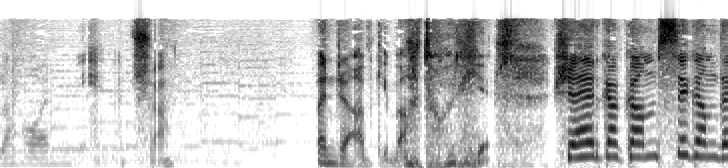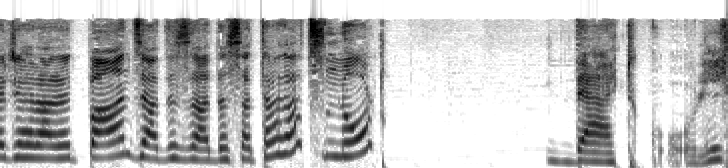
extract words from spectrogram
लाहौर में अच्छा। पंजाब की बात हो रही है। शहर का कम से कम दर्ज हरारत पाँच, ज़्यादा से ज़्यादा सत्रह not that cold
